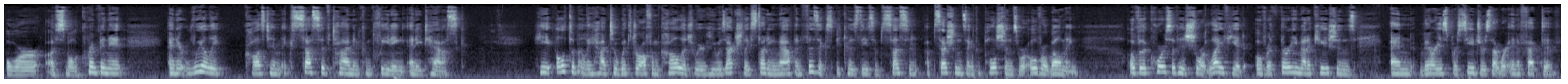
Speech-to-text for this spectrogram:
or a small crimp in it and it really caused him excessive time in completing any task. He ultimately had to withdraw from college, where he was actually studying math and physics because these obsession, obsessions and compulsions were overwhelming. Over the course of his short life, he had over 30 medications and various procedures that were ineffective.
